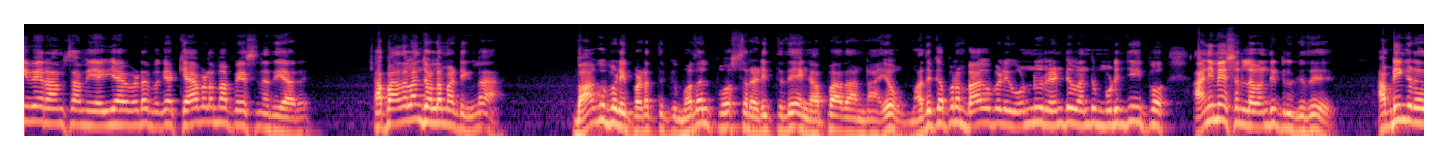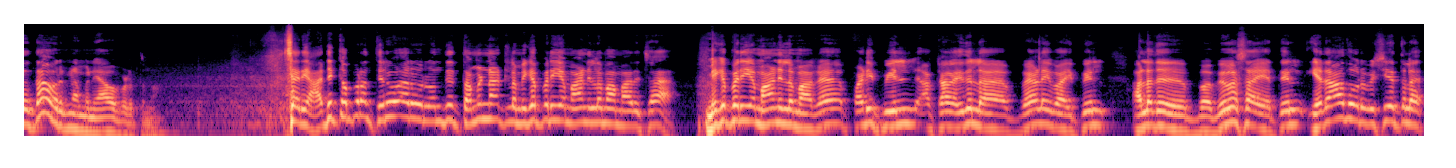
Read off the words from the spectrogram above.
ஈவே ராமசாமி ஐயாவை விட மிக கேவலமாக பேசினது யார்? அப்போ அதெல்லாம் சொல்ல மாட்டிங்களா? பாகுபலி படத்துக்கு முதல் போஸ்டர் அடித்ததே எங்கள் அப்பா தான்ண்ணா யோ அதுக்கப்புறம் பாகுபலி ஒன்று ரெண்டு வந்து முடிஞ்சு இப்போது அனிமேஷனில் வந்துட்டு இருக்குது. அப்படிங்கிறது தான் அவருக்கு நம்ம ஞாபகப்படுத்தணும். சரி அதுக்கப்புறம் திருவாரூர் வந்து தமிழ்நாட்டில் மிகப்பெரிய மாநிலமாக மாறிச்சா? மிகப்பெரிய மாநிலமாக படிப்பில் இதில் வேலைவாய்ப்பில் அல்லது விவசாயத்தில் ஏதாவது ஒரு விஷயத்தில்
